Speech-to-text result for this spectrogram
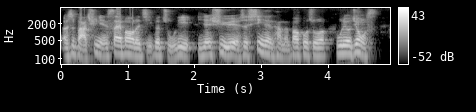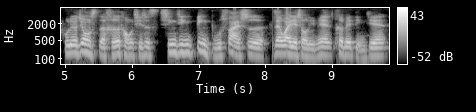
而是把去年赛报的几个主力提前续约，也是信任他们，包括说 Julio Jones。Julio Jones 的合同其实薪金并不算是在外界手里面特别顶尖，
